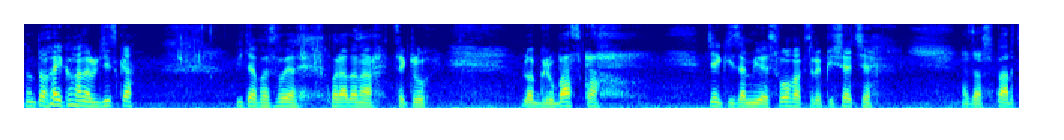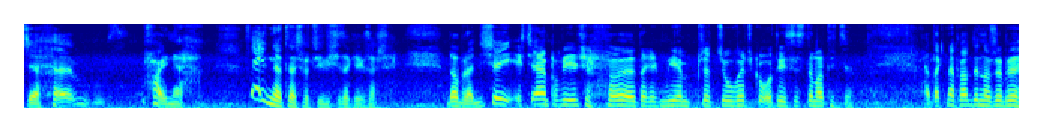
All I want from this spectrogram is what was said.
No to hej kochane ludziska. Witam Was moja porada na cyklu vlog Grubaska. Dzięki za miłe słowa, które piszecie, za wsparcie. Fajne. Za inne też oczywiście, tak jak zawsze. Dobra, dzisiaj chciałem powiedzieć, e, tak jak mówiłem przed czołóweczką, o tej systematyce. A tak naprawdę, no żeby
